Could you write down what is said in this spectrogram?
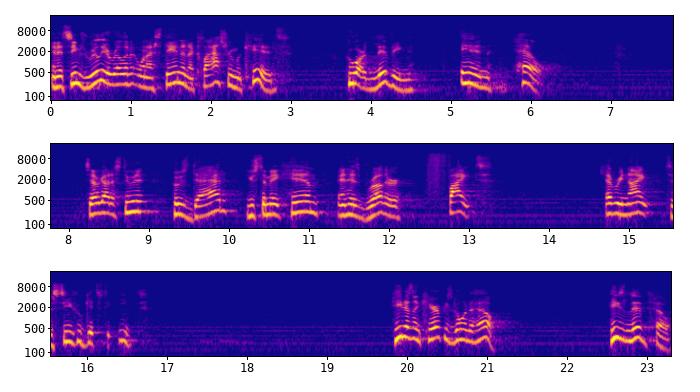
And it seems really irrelevant when I stand in a classroom of kids who are living in hell. See, I've got a student whose dad used to make him and his brother fight every night to see who gets to eat. He doesn't care if he's going to hell. He's lived hell.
